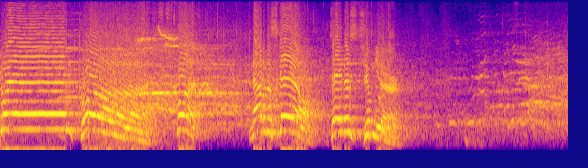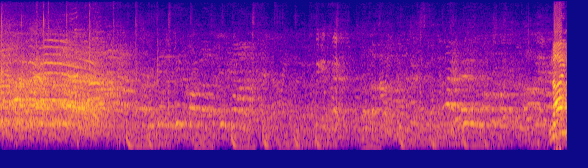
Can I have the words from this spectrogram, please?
Glenn Foot. Foot. Now to the scale, Davies Jr. Nine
